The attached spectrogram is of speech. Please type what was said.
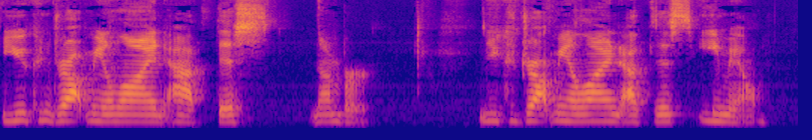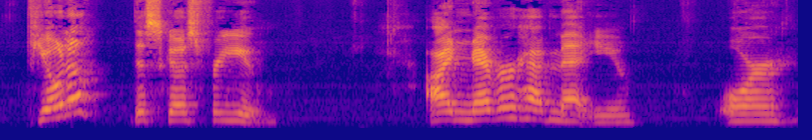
You can drop me a line at this number. You can drop me a line at this email. Fiona, this goes for you. I never have met you or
